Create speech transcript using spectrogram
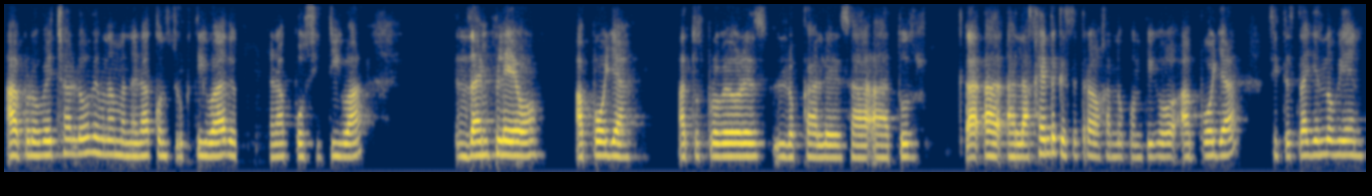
aprovechalo de una manera constructiva, de una manera positiva, da empleo, apoya a tus proveedores locales, a, tus, a la gente que esté trabajando contigo, apoya si te está yendo bien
